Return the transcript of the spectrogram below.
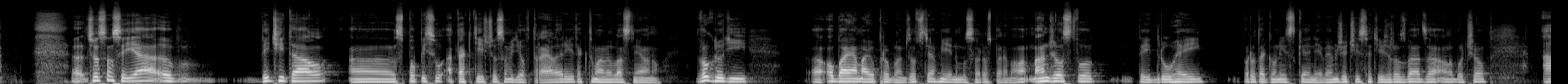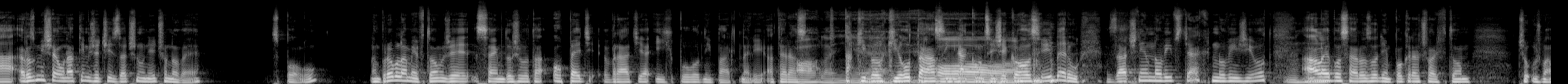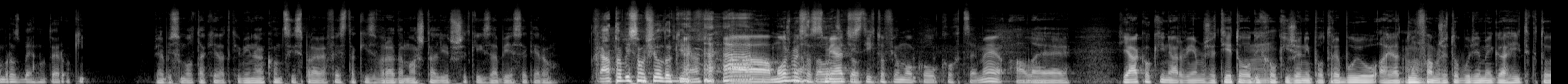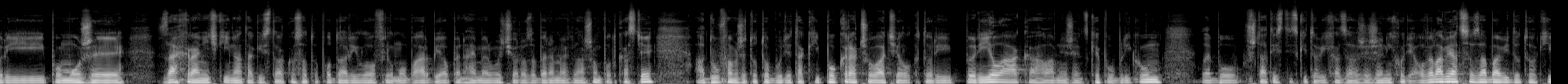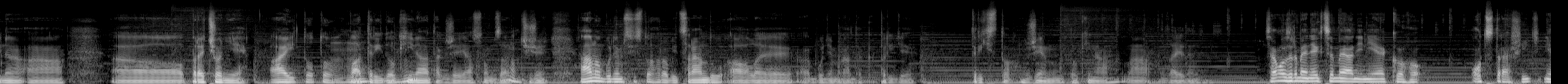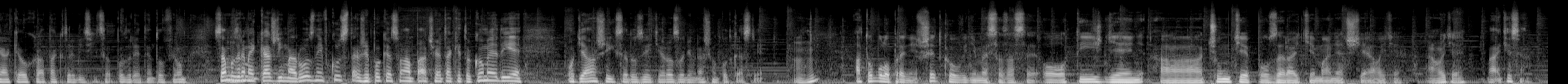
čo som si ja e, vyčítal e, z popisu a taktiež, čo som videl v traileri, tak tu máme vlastne áno. Dvoch ľudí, e, obaja majú problém so vzťahmi, jednomu sa rozpára ma- manželstvo, tej druhej protagonistke, neviem, že či sa tiež rozvádza alebo čo. A rozmýšľajú nad tým, že či začnú niečo nové spolu. Len problém je v tom, že sa im do života opäť vrátia ich pôvodní partnery. A teraz Ale nie. taký veľký otáznik na konci, že koho si vyberú. Začnem nový vzťah, nový život, Mhm. alebo sa rozhodnem pokračovať v tom, čo už mám rozbehnuté roky. Ja by som bol taký rád, keby na konci spravia fest taký zvrat a maštalír všetkých zabije sekerov. Na to by som šiel do kina. A môžeme sa Nastalo smiať to. z týchto filmov, koľko chceme, ale ja ako kinár viem, že tieto oddychovky ženy potrebujú a ja dúfam, že to bude megahit, ktorý pomôže zachrániť kina takisto, ako sa to podarilo filmu Barbie a Oppenheimeru, čo rozoberieme v našom podcaste. A dúfam, že toto bude taký pokračovateľ, ktorý priláka hlavne ženské publikum, lebo štatisticky to vychádza, že ženy chodia oveľa viac sa zabaviť do toho kina a, a prečo nie? Aj toto Mhm, patrí do kina, takže ja som za. Čiže áno, budem si z toho robiť srandu, ale budem rád, ak príde 300 žien do kina na, za jeden. Samozrejme, nechceme ani niekoho odstrašiť nejakého chlapa, ktorý by si chcel pozrieť tento film. Samozrejme, každý má rôzny vkus, takže pokiaľ sa vám páčia takéto komédie, o ďalších sa dozviete rozhodne v našom podcaste. A to bolo pre dnes všetko. Uvidíme sa zase o týždeň a čumte, pozerajte, maňačte, ahojte. Ahojte. Majte sa.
